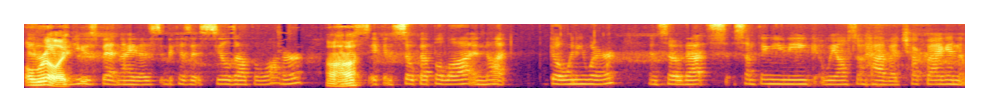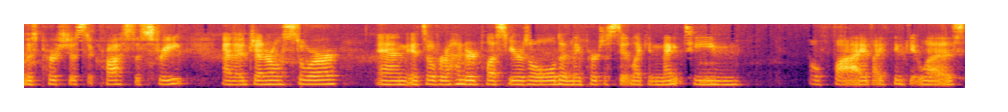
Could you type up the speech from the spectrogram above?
Oh, really? use bentonite as because it seals out the water. Uh-huh. It can soak up a lot and not go anywhere. And so that's something unique. We also have a chuck wagon that was purchased across the street at a general store, and it's over 100 plus years old. And they purchased it like in 1905, I think it was.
